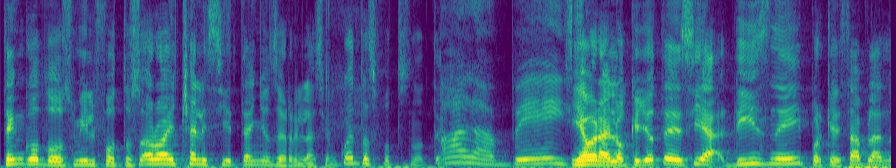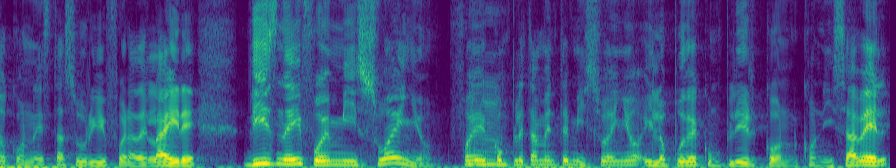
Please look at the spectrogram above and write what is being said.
tengo dos mil fotos. Ahora échale siete años de relación. ¿Cuántas fotos no tengo? A la vez. Y ahora, lo que yo te decía, Disney, porque estaba hablando con esta Suri fuera del aire, Disney fue mi sueño, fue completamente mi sueño y lo pude cumplir con, con Isabel,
